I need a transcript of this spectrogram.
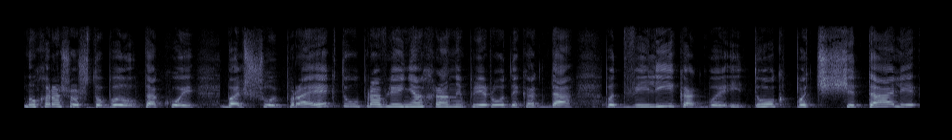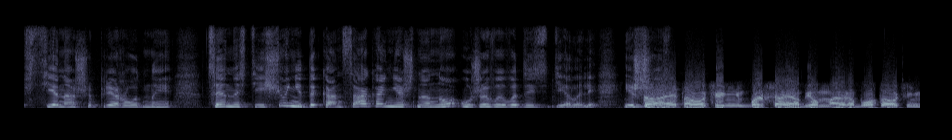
Ну хорошо, что был такой большой проект управления охраной природы, когда подвели как бы итог, подсчитали все наши природные ценности. Еще не до конца, конечно, но уже выводы сделали. И да, шесть... это очень большая объемная работа, очень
